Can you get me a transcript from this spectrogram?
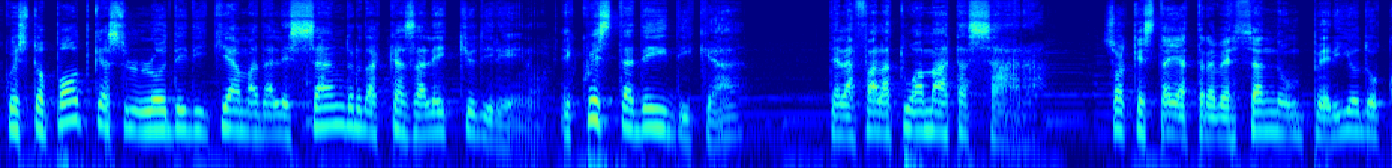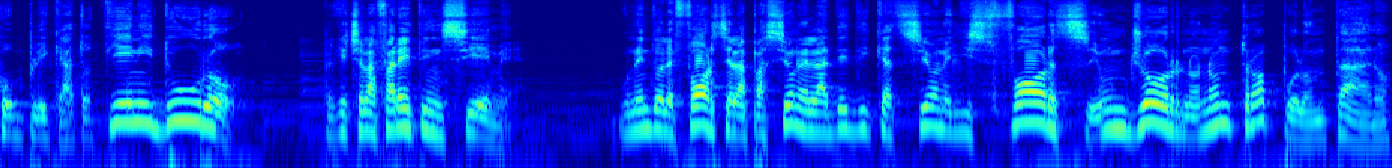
Questo podcast lo dedichiamo ad Alessandro da Casalecchio di Reno e questa dedica te la fa la tua amata Sara. So che stai attraversando un periodo complicato, tieni duro perché ce la farete insieme, unendo le forze, la passione, la dedicazione, gli sforzi, un giorno non troppo lontano,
